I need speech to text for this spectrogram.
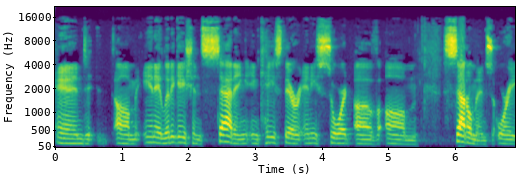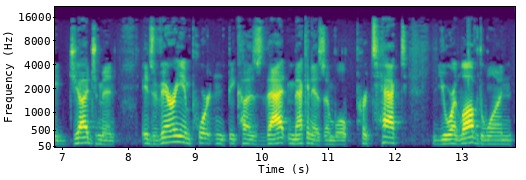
And um, in a litigation setting, in case there are any sort of um, settlements or a judgment, it's very important because that mechanism will protect your loved one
